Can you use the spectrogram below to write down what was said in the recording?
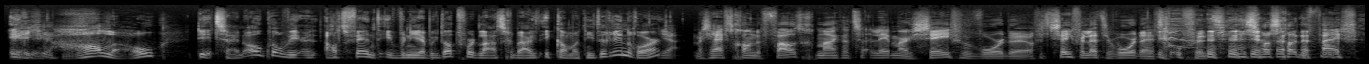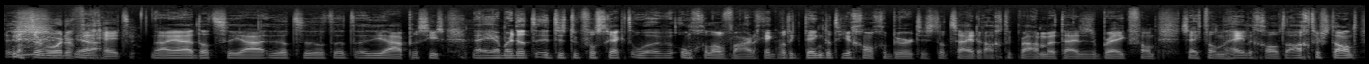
Ik denk, hallo, dit zijn ook wel weer... Advent, wanneer heb ik dat voor het laatst gebruikt? Ik kan me het niet herinneren hoor. ja, maar zij heeft gewoon de fout gemaakt dat ze alleen maar zeven woorden, of zeven letterwoorden heeft geoefend. ze was gewoon de vijf letterwoorden Ja. vergeten. Nou ja, dat, ja, dat, dat, dat- ja, precies. Nee, ja, maar dat, het is natuurlijk volstrekt on- ongeloofwaardig. Kijk, wat ik denk dat hier gewoon gebeurd is, dat zij erachter kwamen tijdens de break van, ze heeft wel een hele grote achterstand.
